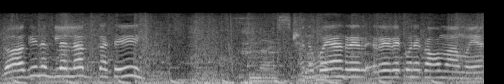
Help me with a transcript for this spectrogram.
Gagi, naglalag kasi. Nice try. Ano ba yan? Re- Re-reconnect ako mamaya.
